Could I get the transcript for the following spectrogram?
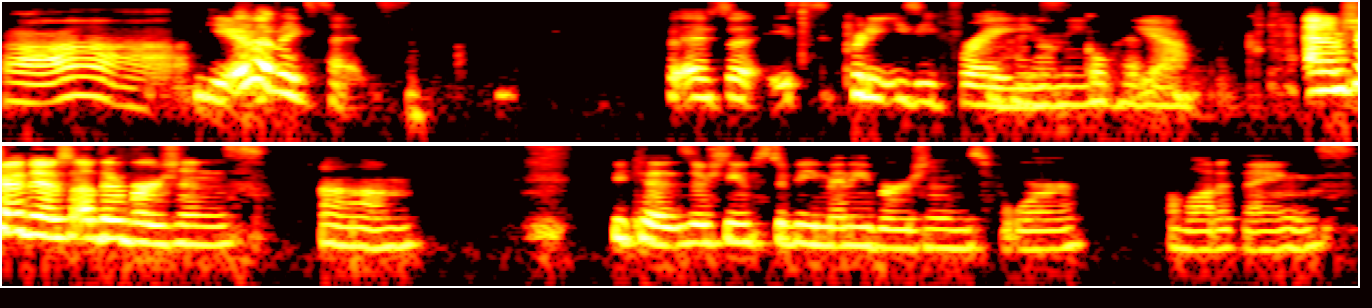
Ah, Yeah. that makes sense. But It's a it's a pretty easy phrase. Goheno Nin, Goheno yeah. Nin. And I'm sure there's other versions. Um because there seems to be many versions for a lot of things.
